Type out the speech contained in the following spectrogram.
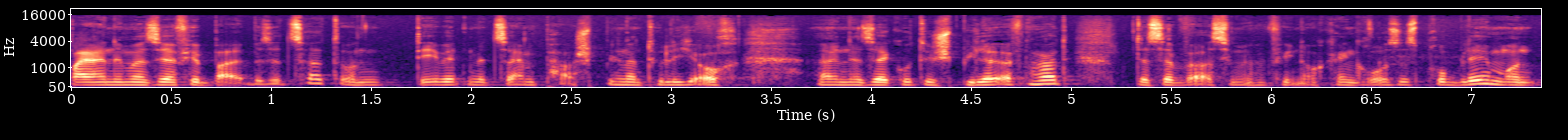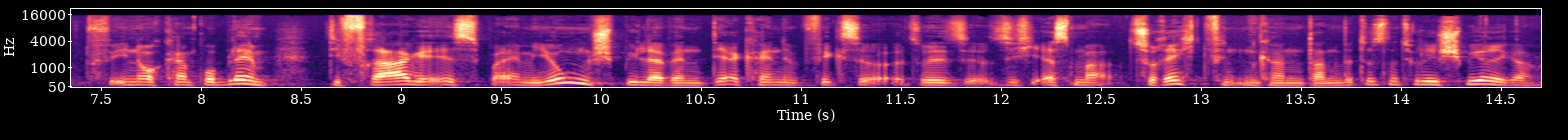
Bayern immer sehr viel Ballbesitz hat und David mit seinem Passspiel natürlich auch eine sehr gute Spieleröffnung hat. Deshalb war es für ihn auch kein großes Problem und für ihn auch kein Problem. Die Frage ist, bei einem jungen Spieler, wenn der keine fixe, also sich erstmal zurechtfinden kann, dann wird es natürlich schwieriger.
